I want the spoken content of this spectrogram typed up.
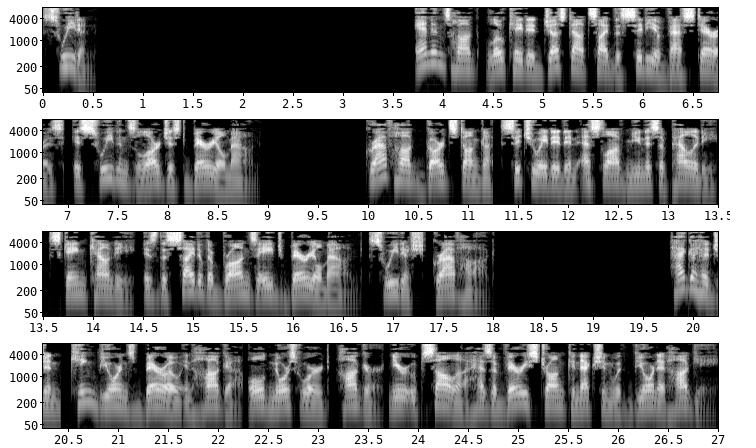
Sweden Anundshög, located just outside the city of Västerås, is Sweden's largest burial mound. Gravhög Gardstånga, situated in Eslöv municipality, Skane county, is the site of a Bronze Age burial mound, Swedish, Gravhög. Hagahagen, King Bjorn's barrow in Haga Old Norse word, Hagar near Uppsala has a very strong connection with Bjorn at Hagi.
